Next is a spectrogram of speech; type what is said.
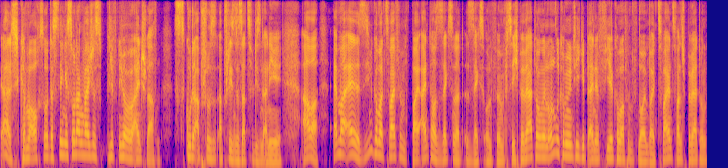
Ja, das kann man auch so. Das Ding ist so langweilig, es hilft nicht mal beim Einschlafen. Das ist ein guter Abschluss, abschließender Satz für diesen Anime. Aber MAL 7,25 bei 1656 Bewertungen. Unsere Community gibt eine 4,59 bei 22 Bewertungen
